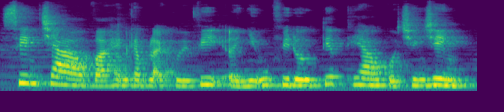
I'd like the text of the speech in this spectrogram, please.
Xin chào và hẹn gặp lại quý vị ở những video tiếp theo của chương trình.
